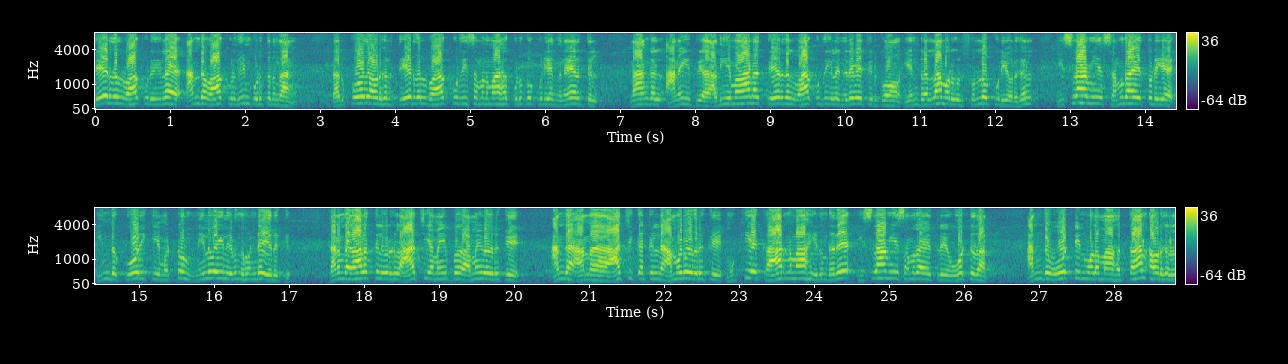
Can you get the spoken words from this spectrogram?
தேர்தல் வாக்குறுதியில் அந்த வாக்குறுதியும் கொடுத்திருந்தாங்க. தற்போது அவர்கள் தேர்தல் வாக்குறுதி சம்பந்தமாக கொடுக்கக்கூடிய அந்த நேரத்தில் நாங்கள் அனைத்து அதிகமான தேர்தல் வாக்குறுதிகளை நிறைவேற்றியிருக்கோம் என்றெல்லாம் அவர்கள் சொல்லக்கூடியவர்கள் இஸ்லாமிய சமுதாயத்துடைய இந்த கோரிக்கை மட்டும் நிலுவையில் இருந்து கொண்டே இருக்குது கடந்த காலத்தில் இவர்கள் ஆட்சி அமைப்பு அமைவதற்கு அந்த அம ஆட்சி கட்டில் அமர்வதற்கு முக்கிய காரணமாக இருந்ததே இஸ்லாமிய சமுதாயத்துடைய ஓட்டு தான். அந்த ஓட்டின் மூலமாகத்தான் அவர்கள்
